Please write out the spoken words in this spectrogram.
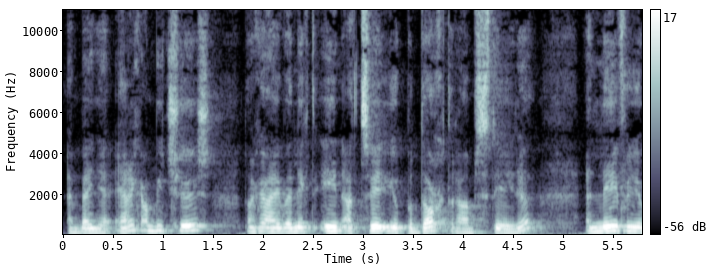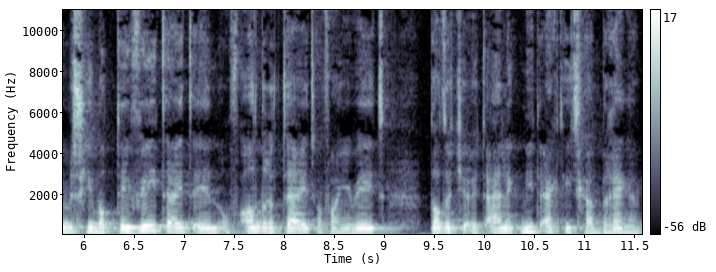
En ben je erg ambitieus, dan ga je wellicht 1 à 2 uur per dag eraan besteden. En lever je misschien wat tv-tijd in of andere tijd waarvan je weet dat het je uiteindelijk niet echt iets gaat brengen.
